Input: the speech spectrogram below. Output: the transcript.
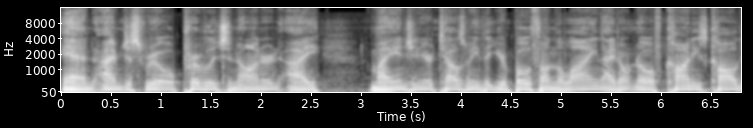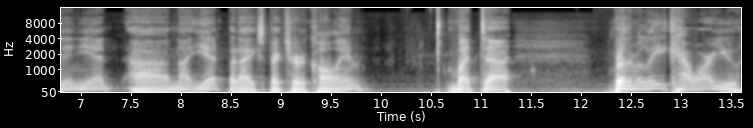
And I'm just real privileged and honored. I, my engineer tells me that you're both on the line. I don't know if Connie's called in yet, uh, not yet, but I expect her to call in. But uh, brother Malik, how are you?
